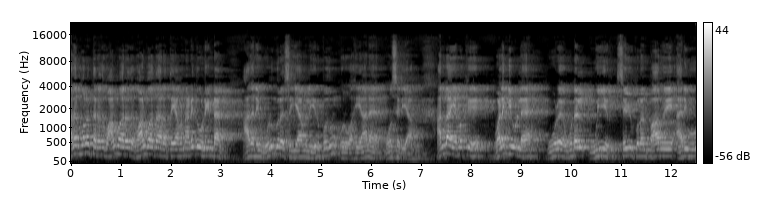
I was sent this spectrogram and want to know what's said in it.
அதன் மூலம் தனது வாழ்வார வாழ்வாதாரத்தை அவன் அடைந்து கொள்கின்றான். அதனை ஒழுங்குற செய்யாமல் இருப்பதும் ஒரு வகையான மோசடியாகும். அல்லாஹ் எமக்கு வழங்கியுள்ள உடல் உயிர் செவிப்புலன் பார்வை அறிவு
